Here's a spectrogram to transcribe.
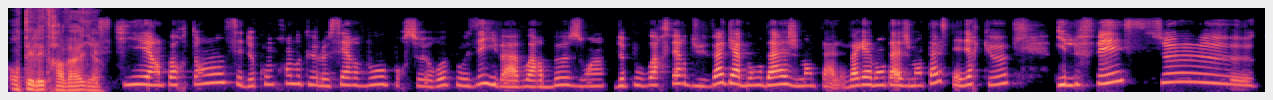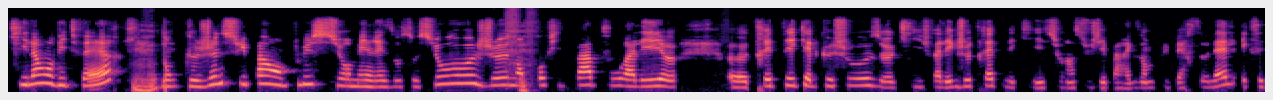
en télétravail? Ce qui est important, c'est de comprendre que le cerveau, pour se reposer, il va avoir besoin de pouvoir faire du vagabondage mental. Vagabondage mental, c'est-à-dire que il fait ce qu'il a envie de faire. Mmh Donc, je ne suis pas en plus sur mes réseaux sociaux, je n'en profite pas pour aller traiter quelque chose qu'il fallait que je traite, mais qui est sur un sujet, par exemple, plus personnel, etc.,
